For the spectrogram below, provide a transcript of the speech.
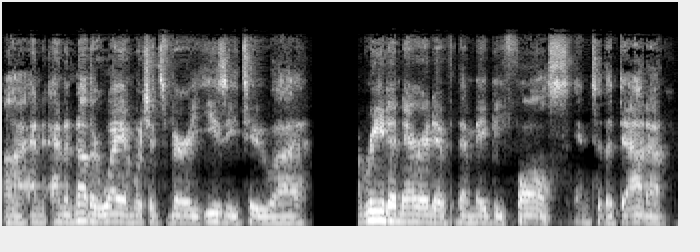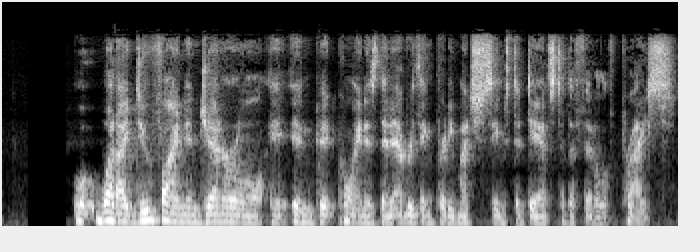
Uh, and, and another way in which it's very easy to uh, read a narrative that may be false into the data. What I do find in general in Bitcoin is that everything pretty much seems to dance to the fiddle of price.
